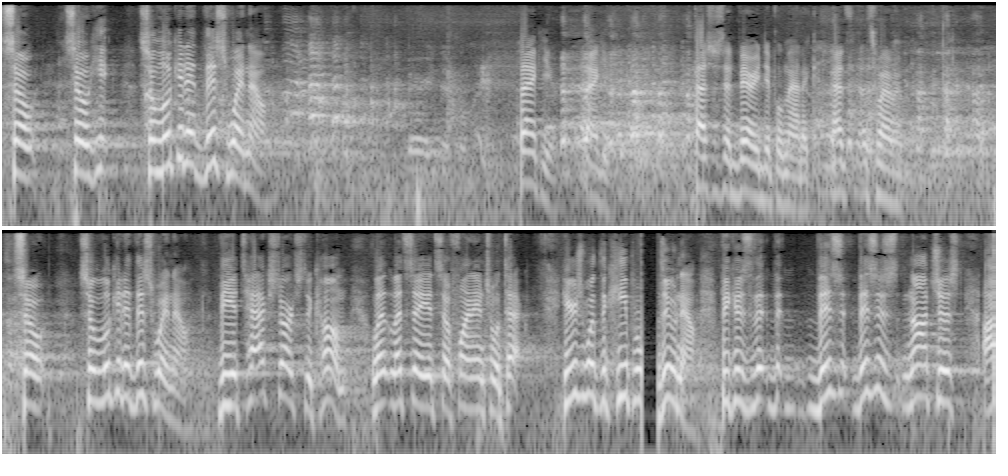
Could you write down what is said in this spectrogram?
So so he so look at it this way now. Thank you. Thank you. Pastor said very diplomatic. That's, that's what I meant. So, so look at it this way now. The attack starts to come. Let, let's say it's a financial attack. Here's what the keeper will do now. Because th- th- this, this is not just, I'm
